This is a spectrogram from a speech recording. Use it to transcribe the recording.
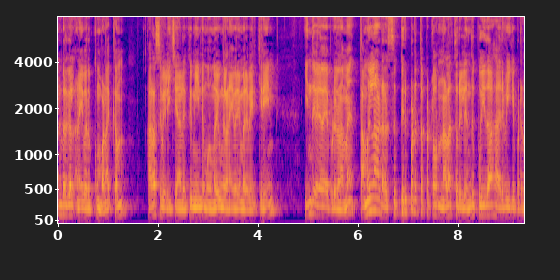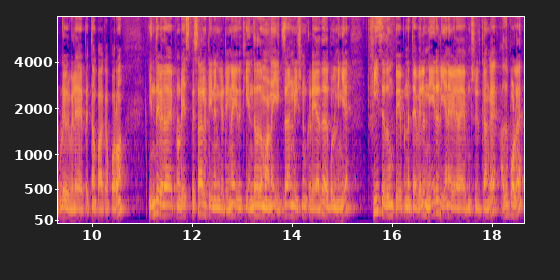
நண்பர்கள் அனைவருக்கும் வணக்கம். அரசு வேலை சேனலுக்கு மீண்டும் ஒரு முறை உங்கள் அனைவரையும் வரவேற்கிறேன். இந்த வேலைவாய்ப்புகள் நம்ம தமிழ்நாடு அரசு பிற்படுத்தப்பட்டோர் நலத்துறையிலிருந்து புதிதாக அறிவிக்கப்பட்டிருக்கக்கூடிய ஒரு வேலைவாய்ப்பை தான் பார்க்க போகிறோம் இந்த வேலைவாய்ப்பினுடைய ஸ்பெஷாலிட்டி என்னென்னு கேட்டிங்கன்னா இதுக்கு எந்த விதமான எக்ஸாமினேஷனும் கிடையாது. அதுபோல் நீங்கள் ஃபீஸ் எதுவும் பே பண்ண தேவையில்லை. நேரடியான வேலைவாய்ப்புன்னு சொல்லியிருக்காங்க. அதுபோல்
